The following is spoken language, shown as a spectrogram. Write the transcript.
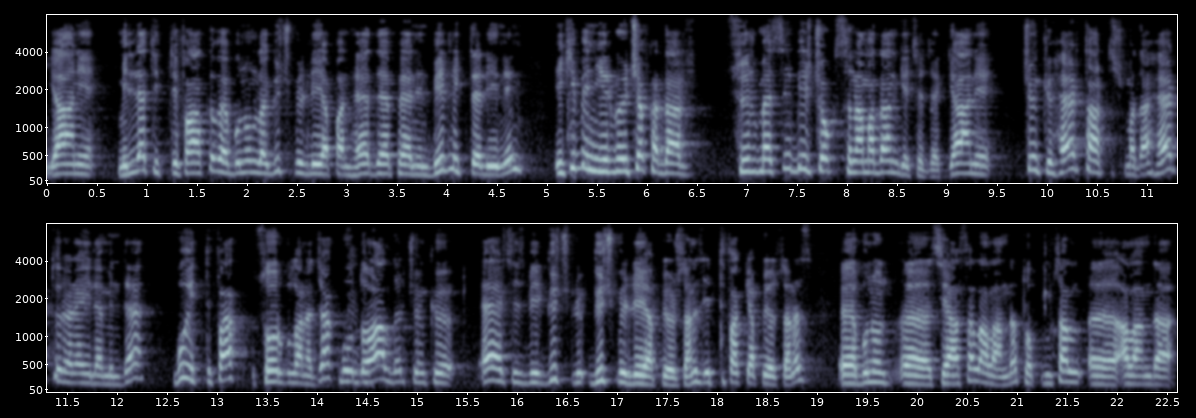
yani Millet İttifakı ve bununla güç birliği yapan HDP'nin birlikteliğinin 2023'e kadar sürmesi birçok sınamadan geçecek. Yani çünkü her tartışmada, her terör eyleminde bu ittifak sorgulanacak. Bu doğaldır çünkü eğer siz bir güç güç birliği yapıyorsanız, ittifak yapıyorsanız e, bunun e, siyasal alanda, toplumsal e, alanda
